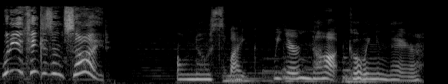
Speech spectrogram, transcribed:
What do you think is inside? Oh no, Spike. We are not going in there.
